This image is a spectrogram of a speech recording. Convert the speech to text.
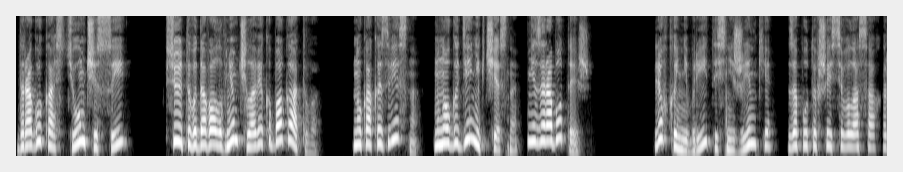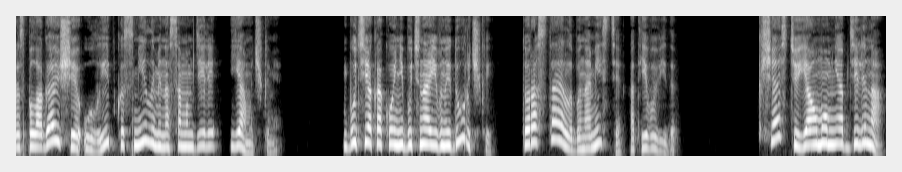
дорогой костюм, часы – все это выдавало в нем человека богатого. Но, как известно, много денег, честно, не заработаешь. Легкая небритый, снежинки, запутавшиеся в волосах, располагающая улыбка с милыми на самом деле ямочками. Будь я какой-нибудь наивной дурочкой, то растаяла бы на месте от его вида. К счастью, я умом не обделена.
